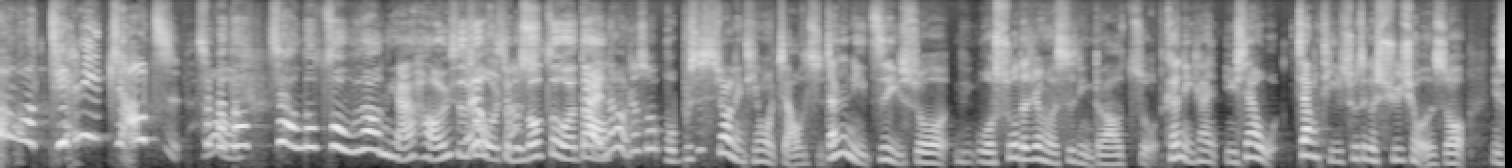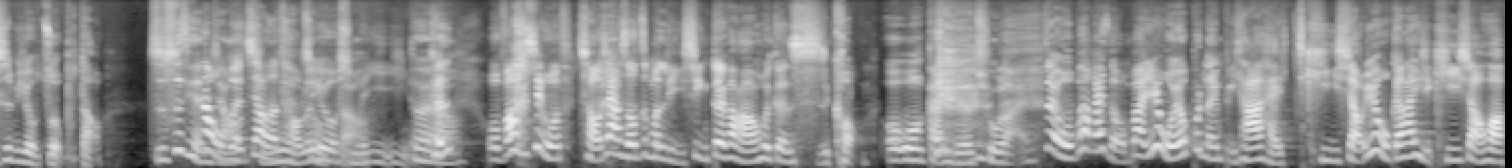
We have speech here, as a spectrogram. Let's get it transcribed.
望我舔你脚趾？这个都这样都做不到，你还好意思说我什么都做得到？对，那我就说我不是希望你舔我脚趾，但是你自己说，你我说的任何事情都要做。可是你看，你现在我这样提出这个需求的时候，你是不是又做不到？只是舔，那我们这样的讨论又有什么意义呢？对啊，可是我发现我吵架的时候这么理性，对方好像会更失控。我我感觉出来，对，我不知道该怎么办，因为我又不能比他还 k 笑，因为我跟他一起 k 笑的话，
